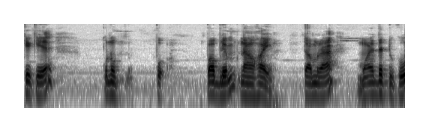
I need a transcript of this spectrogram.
কেকে কোনো প্রবলেম না হয়। তো আমরা ময়দাটুকু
